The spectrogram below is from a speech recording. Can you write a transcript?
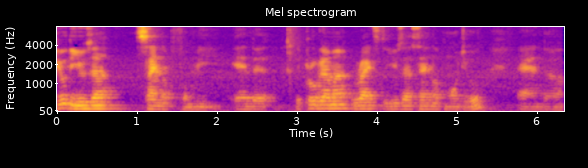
build the user sign up for me. And uh, the programmer writes the user sign up module and uh,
